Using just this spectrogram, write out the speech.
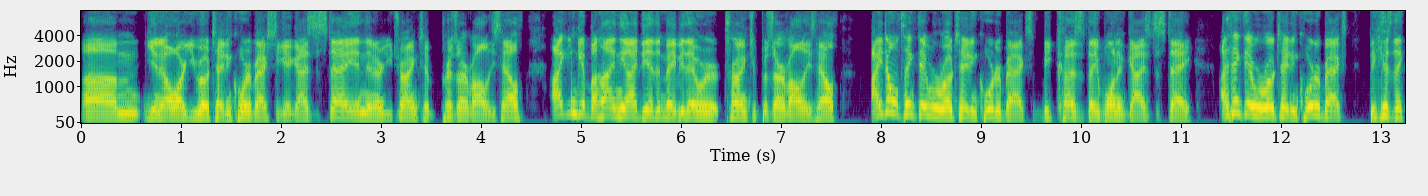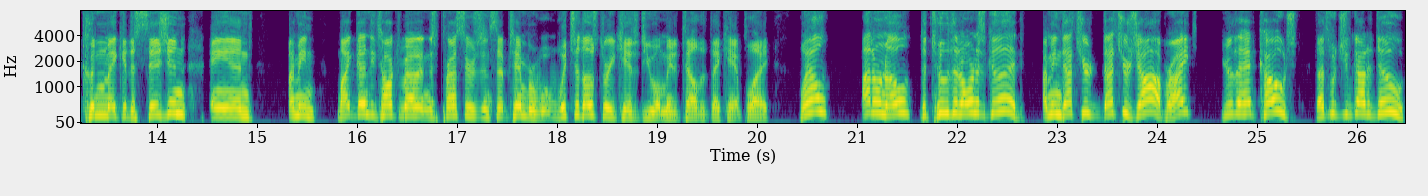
um, you know, are you rotating quarterbacks to get guys to stay, and then are you trying to preserve Ollie's health? I can get behind the idea that maybe they were trying to preserve Ollie's health. I don't think they were rotating quarterbacks because they wanted guys to stay. I think they were rotating quarterbacks because they couldn't make a decision. And I mean, Mike Gundy talked about it in his pressers in September. Which of those three kids do you want me to tell that they can't play? Well, I don't know. The two that aren't as good. I mean, that's your that's your job, right? You're the head coach. That's what you've got to do.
